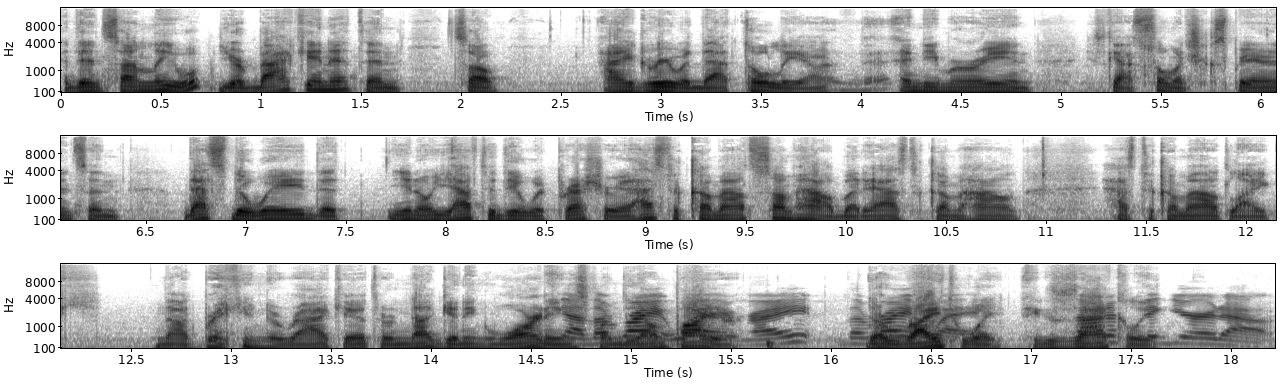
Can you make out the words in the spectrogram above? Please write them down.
and then suddenly whoop, you're back in it. And so I agree with that totally. Uh, Andy Murray and he's got so much experience, and that's the way that you know you have to deal with pressure. It has to come out somehow, but it has to come out has to come out like not breaking the racket or not getting warnings Yeah, the from the right way, umpire. right? The right way, Gotta exactly. figure it out.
